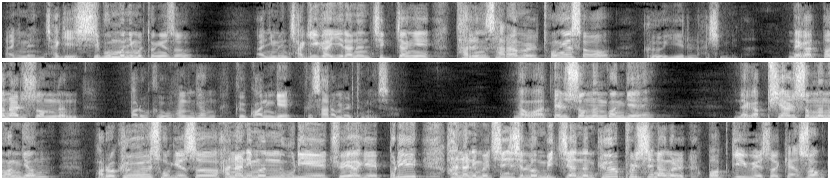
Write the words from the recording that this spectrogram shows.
아니면 자기 시부모님을 통해서, 아니면 자기가 일하는 직장의 다른 사람을 통해서 그 일을 하십니다. 내가 떠날 수 없는 바로 그 환경, 그 관계, 그 사람을 통해서. 나와 뗄 수 없는 관계, 내가 피할 수 없는 환경, 바로 그 속에서 하나님은 우리의 죄악의 뿌리, 하나님을 진실로 믿지 않는 그 불신앙을 뽑기 위해서 계속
